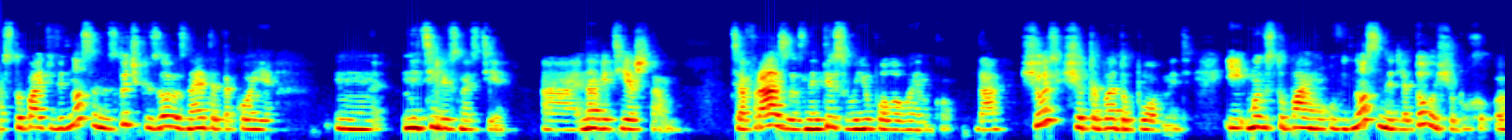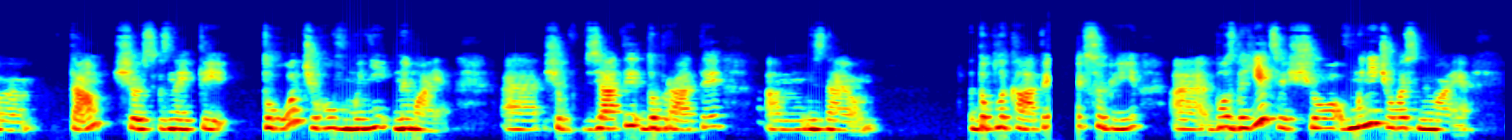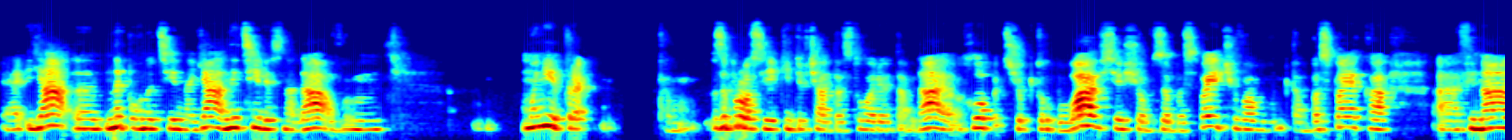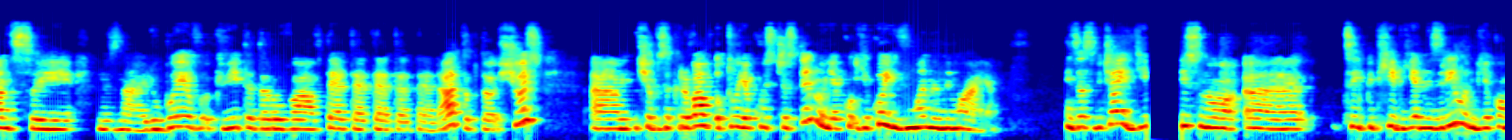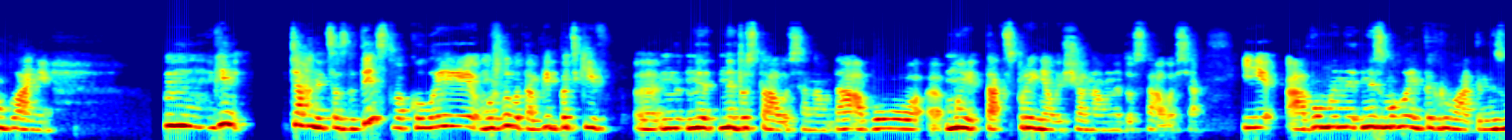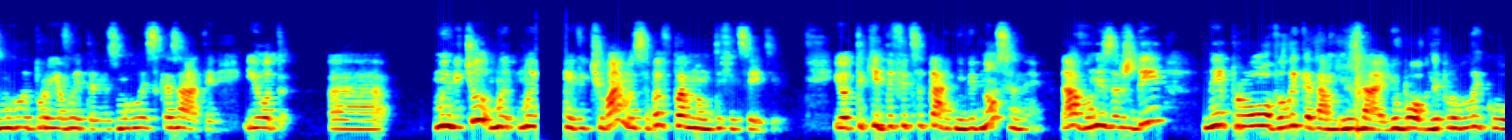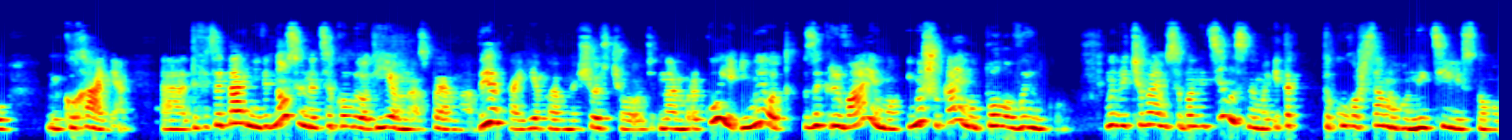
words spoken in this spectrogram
вступають у відносини з точки зору, знаєте, такої нецілісності. Навіть є ж там ця фраза знайти свою половинку. Да? Щось, що тебе доповнить. І ми вступаємо у відносини для того, щоб е, там щось знайти того, чого в мені немає. Е, щоб взяти, добрати, ем, не знаю, доплекати собі, е, бо здається, що в мені чогось немає. Е, Я е, неповноцінна, я не цілісна. Да? Мені треба запроси, які дівчата створюють, там, да? хлопець, щоб турбувався, щоб забезпечував, там, безпека, е, фінанси, не знаю, любив, квіти дарував, те, те, те, те, те. Да? Тобто щось, е, щоб закривав оту якусь частину, якої в мене немає. І зазвичай дійсно е, цей підхід є незрілим, в якому плані він тягнеться з дитинства, коли, можливо, там від батьків е, не, не досталося нам, да? або е, ми так сприйняли, що нам не досталося. І або ми не, не змогли інтегрувати, не змогли проявити, не змогли сказати. І от е, ми, відчули, ми, ми відчуваємо себе в певному дефіциті. І от такі дефіцитарні відносини, да, вони завжди не про велике там, не знаю, любов, не про велику кохання. Е, Дефіцитарні відносини це коли от є в нас певна дирка, є певне щось, що нам бракує, і ми от закриваємо, і ми шукаємо половинку. Ми відчуваємо себе нецілісними і так, такого ж самого нецілісного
